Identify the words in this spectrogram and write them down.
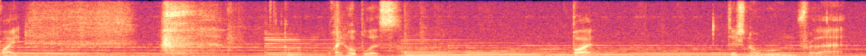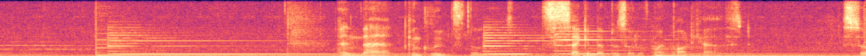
quite quite hopeless. But there's no room for that. And that concludes the second episode of my podcast. So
